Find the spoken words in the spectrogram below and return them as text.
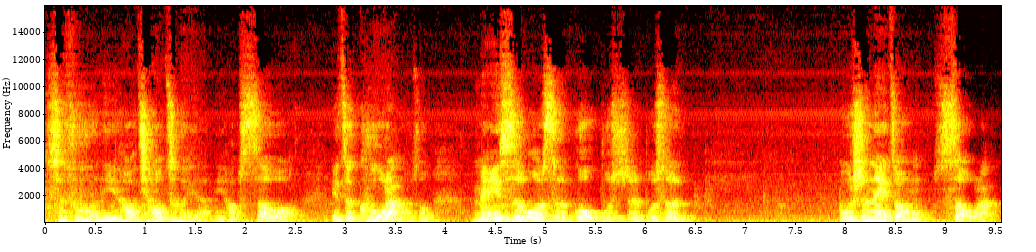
师傅你好憔悴啊，你好瘦哦，一直哭了。我说没事，我是过不食，不是，不是那种瘦了，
